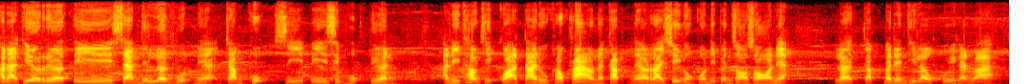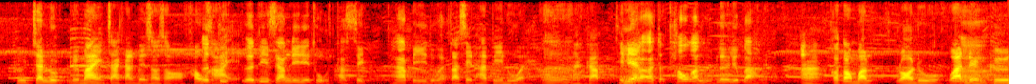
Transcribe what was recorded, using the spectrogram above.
ขณะที่เรือตีแซมดินเลิศบุตรเนี่ยจำคุก 4 ปี 16 เดือน อันนี้เท่าที่กวาดตาดูคร่าวๆนะครับในรายชื่อของคนที่เป็นสสเนี่ยและกับประเด็นที่เราคุยกันว่า คือจะหลุดหรือไม่จากการเป็นสสเข้าเรือตีข่ายเรือตีแซมดีนี้ถูกตัดสิทธิ์5ปีด้วยตัดสิทธิ์5ปีด้วยอ่านนะครับทีทีเนี้นี้ยก็เท่ากันหลุดเลยหรือเปล่าเนี่ย อะก็ต้องมารอดูว่าอ่าหนึ่งคือ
